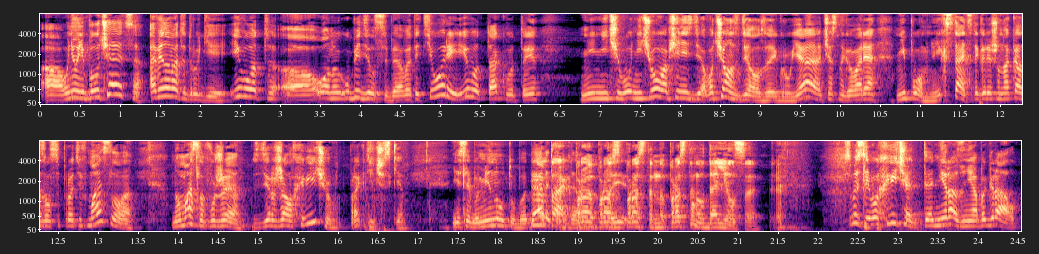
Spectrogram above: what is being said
у него не получается, а виноваты другие. И вот а, он убедил себя в этой теории, и вот так вот и ни, ничего, ничего вообще не сделал. Вот что он сделал за игру, я, честно говоря, не помню. И, кстати, ты говоришь, он оказывался против Маслова, но Маслов уже сдержал Хвичу практически. Если бы минуту бы дали Ну так, тогда, про, да и- просто, ну, просто удалился. В смысле, его Хвича ни разу не обыграл.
